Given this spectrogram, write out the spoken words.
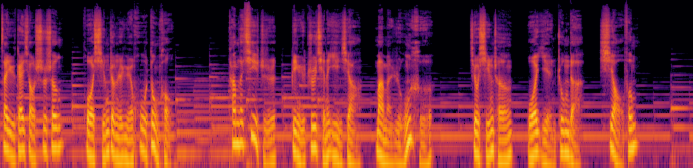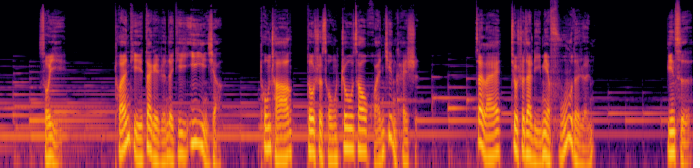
在与该校师生或行政人员互动后，他们的气质并与之前的印象慢慢融合，就形成。我眼中的校风，所以团体带给人的第一印象，通常都是从周遭环境开始，再来就是在里面服务的人。因此，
